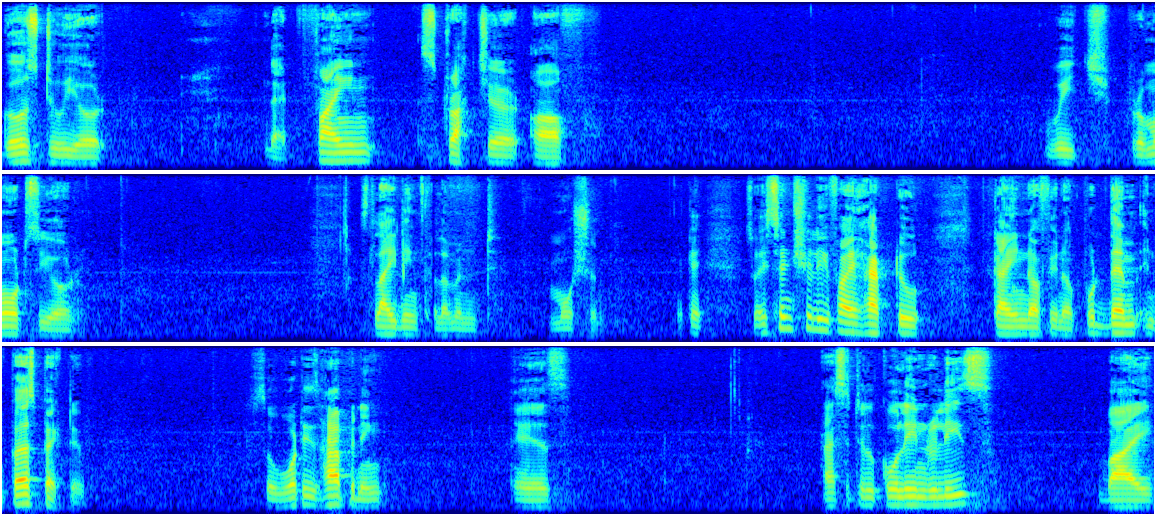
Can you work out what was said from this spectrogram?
goes to your that fine structure of which promotes your sliding filament motion. Okay. So, essentially if I have to kind of you know put them in perspective. So, what is happening is acetylcholine release by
